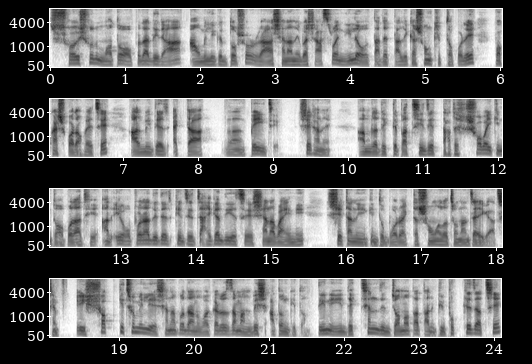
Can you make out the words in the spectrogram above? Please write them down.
ছয়শোর মতো অপরাধীরা, আওয়ামী লীগের দোসররা সেনানিবাসে আশ্রয় নিলেও তাদের তালিকা সংক্ষিপ্ত করে প্রকাশ করা হয়েছে। আর্মিদের একটা পেইজে সেখানে আমরা দেখতে পাচ্ছি যে তাদের সবাই কিন্তু অপরাধী। আর এই অপরাধীদেরকে যে জায়গা দিয়েছে সেনাবাহিনী, সেটা নিয়ে কিন্তু বড় একটা সমালোচনার জায়গা আছে। এই সব কিছু মিলিয়ে সেনাপ্রধান ওয়াকারুজ্জামান বেশ আতঙ্কিত। তিনি দেখছেন যে জনতা তার বিপক্ষে যাচ্ছে,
